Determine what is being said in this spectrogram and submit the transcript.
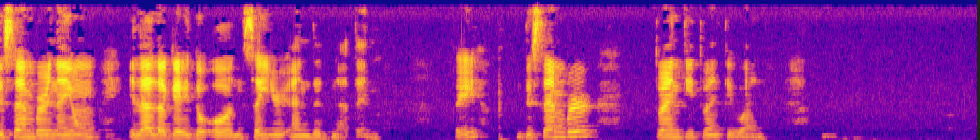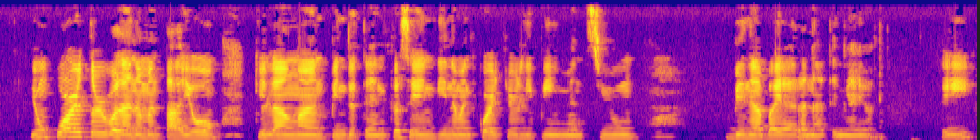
December na yung ilalagay doon sa year-ended natin. Okay? December 2021. Yung quarter, wala naman tayong kailangan pindutin kasi hindi naman quarterly payments yung binabayaran natin ngayon. Okay?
